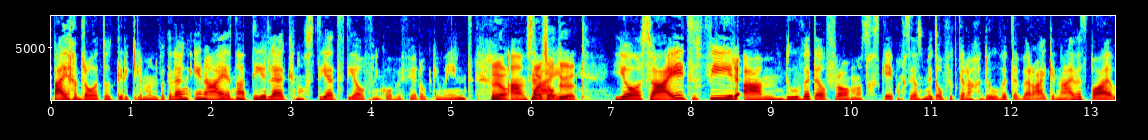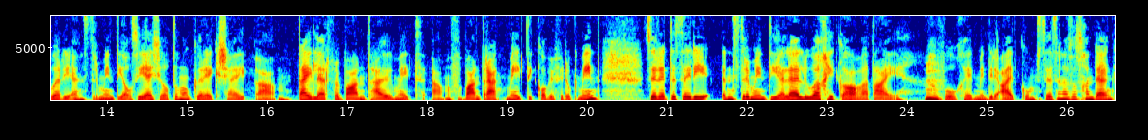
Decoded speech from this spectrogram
bygedra het tot kurrikulumontwikkeling en hy is natuurlik nog steeds deel van die KBV dokument. Ja, um, so maar hy sal dood. Ja, so hy het vier um doelwitte of vrae ons geskep en gesê ons moet opvoedkundige doelwitte bereik en hy was baie oor die instrumenteel. So jy is heeltemal korrek, hy um Taylor verband hou met um verband trek met die KBV dokument. So dit is hierdie instrumentele logika wat hy hmm. gevolg het met hierdie uitkomste. En as ons gaan dink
